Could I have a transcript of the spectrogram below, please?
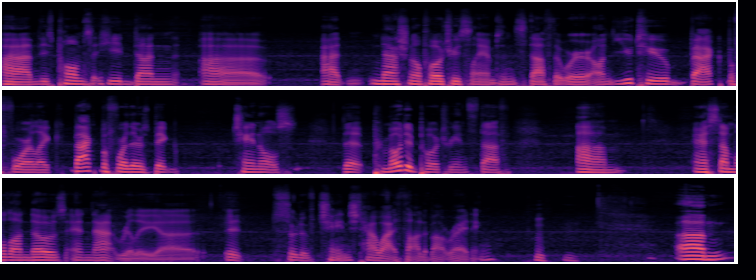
um, these poems that he'd done. Uh, at national poetry slams and stuff that were on YouTube back before like back before there was big channels that promoted poetry and stuff. Um, and I stumbled on those, and that really uh, it sort of changed how I thought about writing. Um,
